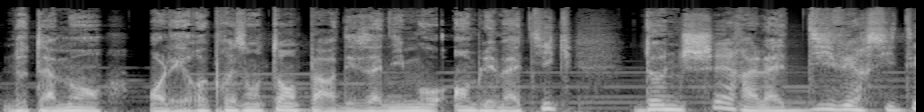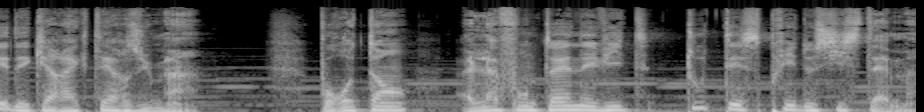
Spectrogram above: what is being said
notamment en les représentant par des animaux emblématiques, donne chair à la diversité des caractères humains. Pour autant, La Fontaine évite tout esprit de système.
